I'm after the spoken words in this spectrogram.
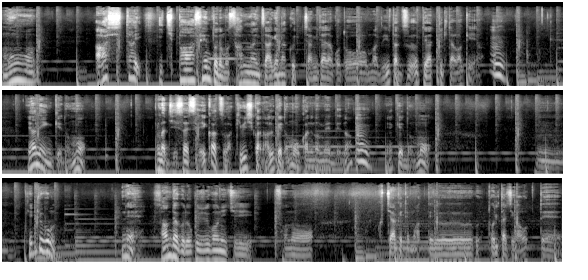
もう明日1%でも産卵率上げなくっちゃみたいなことをまず言ったらずっとやってきたわけやん。うん。うん。やねんけども、まあ、実際生活は厳しくはなるけどもお金の面でな。うん。やけども、うん、結局ね365日その口開けて待ってる鳥たちがおって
